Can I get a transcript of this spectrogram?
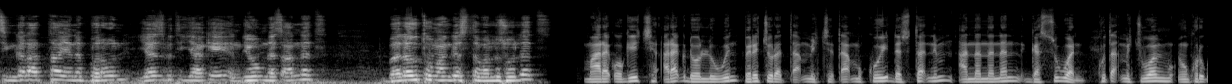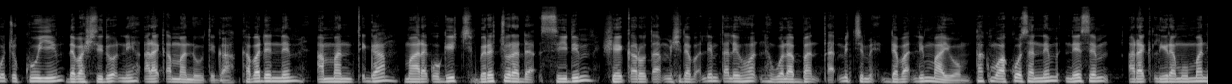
ሲንገላታ የነበረውን የህዝብ ጥያቄ እንዲሁም ነጻነት በለውጡ መንግስት ተመልሶለት ማረቆጊች አረቅ ዶሉውን በረች ወረጥ ጣምች ጣምኩይ ደሱተንም አናነነን ገሱወን። ኩጣምችወም እንኩርቁጭኩይ ደባሽሲዶኒ አረቅ አመኑ ጥጋ። ከበደንም አመን ጥጋ ማረቆጊች ወረዳ ሲድም ሼቀሮ ጣምሽ ደባሊም ጠሊሆን ወለባን ጣምችም ደባሊም ማዮም። ካክሙ አኮሰንም ኔስም አረቅ ሊረሙመን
